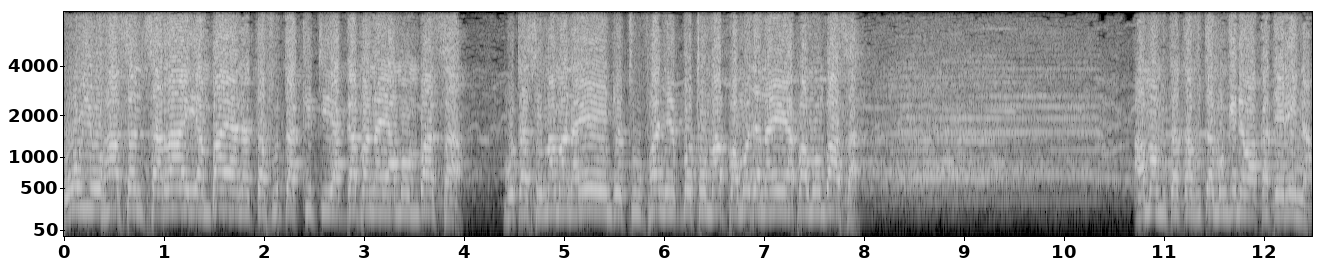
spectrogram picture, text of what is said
Huyu Hassan Sarai ambaye anatafuta kiti ya gavana ya Mombasa, mtasimama na yeye ndio tufanye bottom up pamoja na yeye hapa Mombasa ama mtatafuta mwingine wa Katerina?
